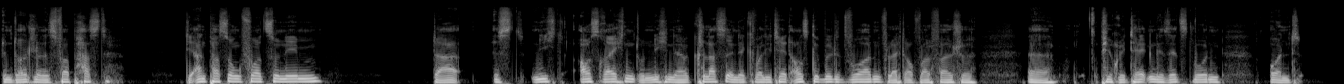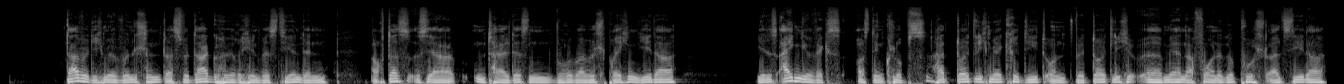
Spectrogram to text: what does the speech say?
in Deutschland es verpasst, die Anpassungen vorzunehmen. Da ist nicht ausreichend und nicht in der Klasse, in der Qualität ausgebildet worden, vielleicht auch weil falsche äh, Prioritäten gesetzt wurden. Und da würde ich mir wünschen, dass wir da gehörig investieren, denn auch das ist ja ein Teil dessen, worüber wir sprechen. Jeder, jedes Eigengewächs aus den Clubs hat deutlich mehr Kredit und wird deutlich äh, mehr nach vorne gepusht als jeder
